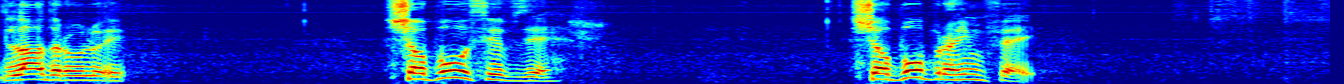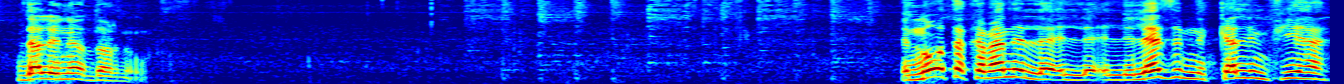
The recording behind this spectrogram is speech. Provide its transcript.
اللي أقدر أقوله إيه؟ شابوه سيف زاهر. شابوه إبراهيم فايق. ده اللي نقدر نقوله. النقطة كمان اللي, اللي لازم نتكلم فيها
